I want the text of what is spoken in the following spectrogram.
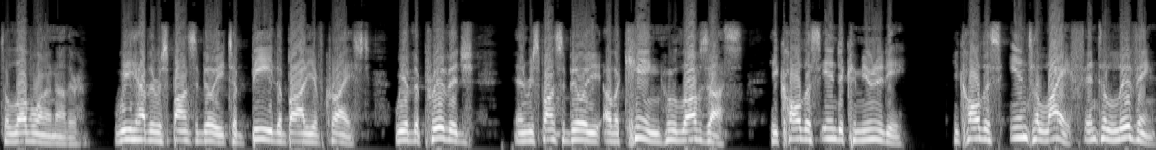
to love one another. We have the responsibility to be the body of Christ. We have the privilege and responsibility of a king who loves us. He called us into community. He called us into life, into living.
